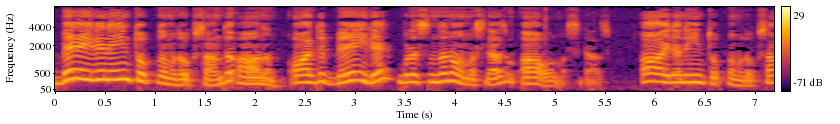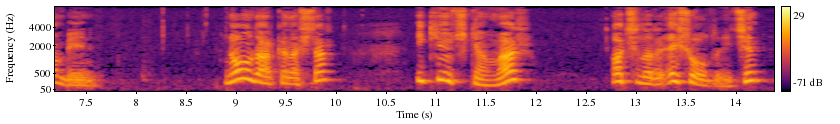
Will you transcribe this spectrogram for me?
B ile neyin toplamı 90'dı? A'nın. O halde B ile burasında ne olması lazım? A olması lazım. A ile neyin toplamı 90? B'nin. Ne oldu arkadaşlar? İki üçgen var. Açıları eş olduğu için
